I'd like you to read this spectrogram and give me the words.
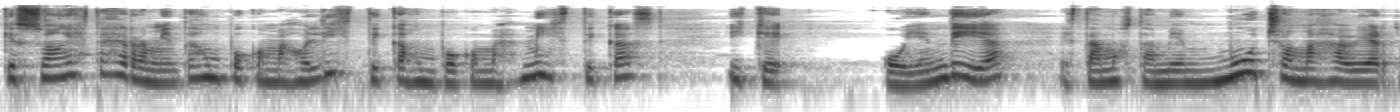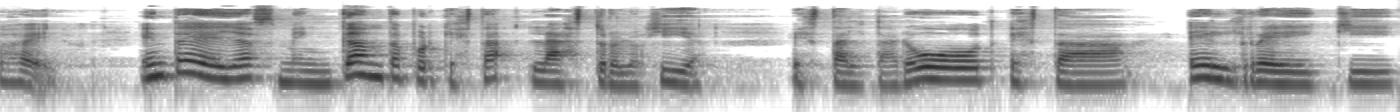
que son estas herramientas un poco más holísticas, un poco más místicas y que hoy en día estamos también mucho más abiertos a ellos. Entre ellas me encanta porque está la astrología, está el tarot, está el reiki,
